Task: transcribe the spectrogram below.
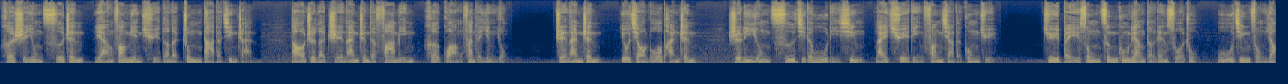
和使用磁针两方面取得了重大的进展，导致了指南针的发明和广泛的应用。指南针又叫罗盘针，是利用磁极的物理性来确定方向的工具。据北宋曾公亮等人所著《五经总要》，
